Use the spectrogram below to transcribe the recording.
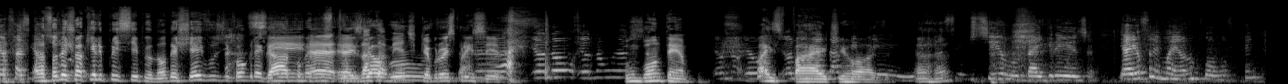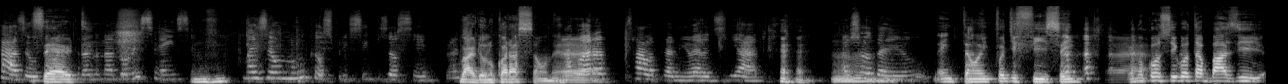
Eu fazia Ela só tudo. deixou aquele princípio, não deixei-vos de congregar, Sim, como é, é, é, exatamente, alguns quebrou e esse princípio. Eu não, eu não Por um bom tempo. Eu não, eu, Faz eu parte, Rosa. Aham. assim, o estilo da igreja. E aí eu falei, mãe, eu não vou, vou ficar em casa. Eu Certo. estou entrando na adolescência. Uhum. Mas eu nunca, os princípios eu sempre. Guardou no coração, né? Agora, fala pra mim, eu era desviado. Ajuda eu. Então, aí foi difícil, hein? Eu não consigo outra base,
